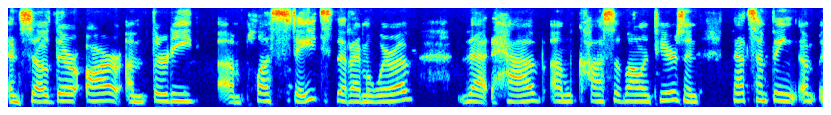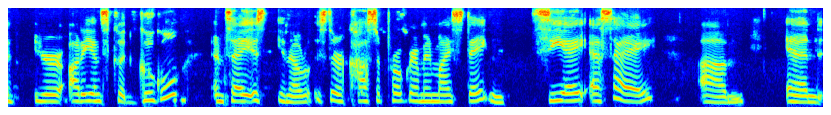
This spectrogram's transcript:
And so there are um, 30 um, plus states that I'm aware of that have um, CASA volunteers, and that's something um, your audience could Google and say, is you know, is there a CASA program in my state? And CASA, um, and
